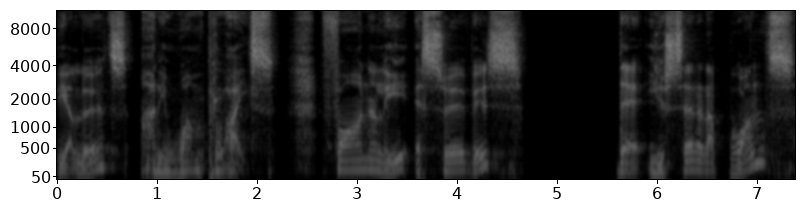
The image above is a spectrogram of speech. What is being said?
the alerts are in one place. Finally, a service that you set it up once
